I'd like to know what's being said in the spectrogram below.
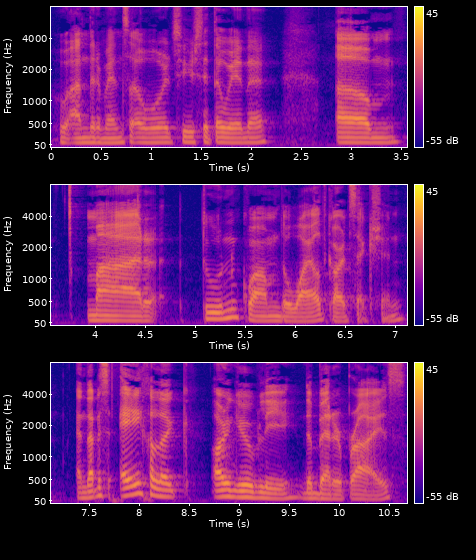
hoe andere mensen awards hier zitten winnen. Ehm, maar toen kwam de wildcard section. En dat is eigenlijk arguably the better prize.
